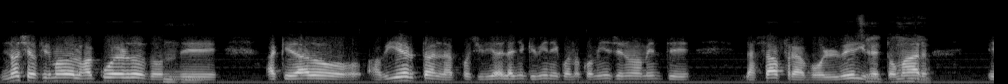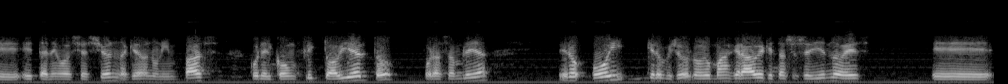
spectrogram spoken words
no se han firmado los acuerdos, donde ha quedado abierta en la posibilidad del año que viene, cuando comience nuevamente la zafra, volver y Sí, retomar claro. eh, esta negociación, ha quedado en un impasse con el conflicto abierto por asamblea, pero hoy creo que yo lo más grave que está sucediendo es eh,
